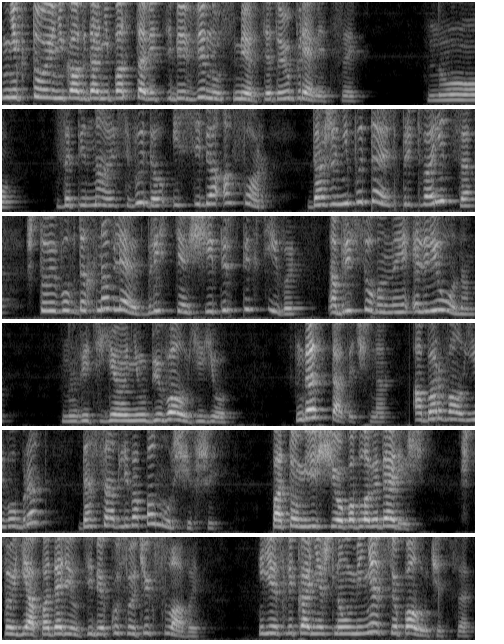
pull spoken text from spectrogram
Никто и никогда не поставит тебе в вину смерть этой упрямицы. Но, запинаясь, выдал из себя Афар, даже не пытаясь притвориться, что его вдохновляют блестящие перспективы, обрисованные Эльрионом. Но ведь я не убивал ее. «Достаточно!» – оборвал его брат, досадливо поморщившись. «Потом еще поблагодаришь, что я подарил тебе кусочек славы. Если, конечно, у меня все получится.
